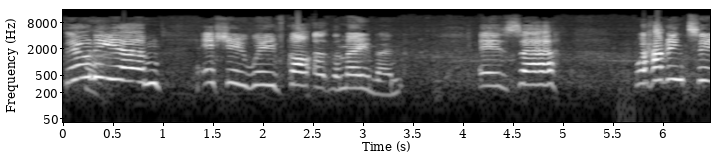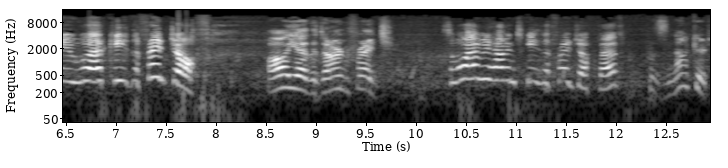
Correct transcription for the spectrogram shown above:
The only um, issue we've got at the moment is uh, we're having to uh, keep the fridge off. Oh yeah, the darn fridge. So why are we having to keep the fridge off, Bev? It's knackered.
